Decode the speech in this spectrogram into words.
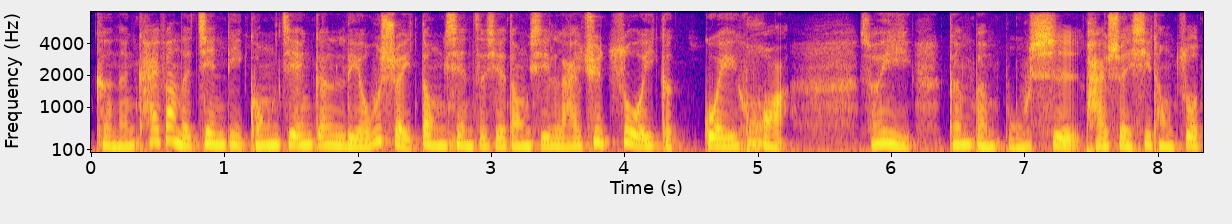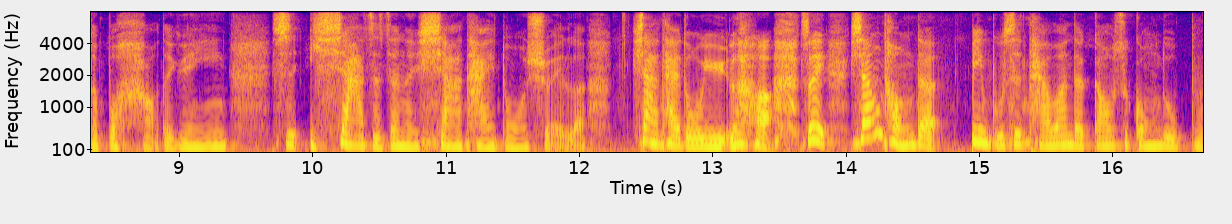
可能开放的建地空间跟流水动线这些东西来去做一个规划，所以根本不是排水系统做的不好的原因，是一下子真的下太多水了，下太多雨了。所以相同的，并不是台湾的高速公路不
